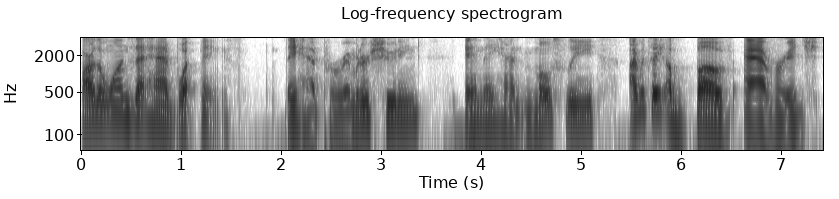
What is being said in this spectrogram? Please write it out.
are the ones that had what things? They had perimeter shooting and they had mostly I would say above average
